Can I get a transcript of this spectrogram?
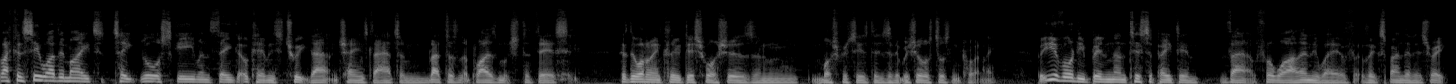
I can see why they might take your scheme and think, okay, we need to tweak that and change that, and that doesn't apply as much to this, because they want to include dishwashers and wash machines, things in it, which yours doesn't currently. But you've already been anticipating that for a while anyway, of, of expanding its reach.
